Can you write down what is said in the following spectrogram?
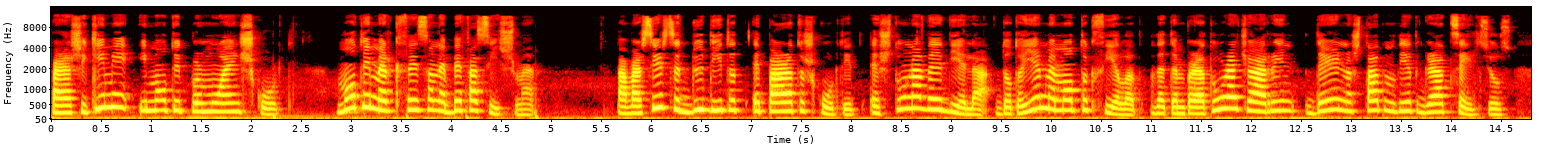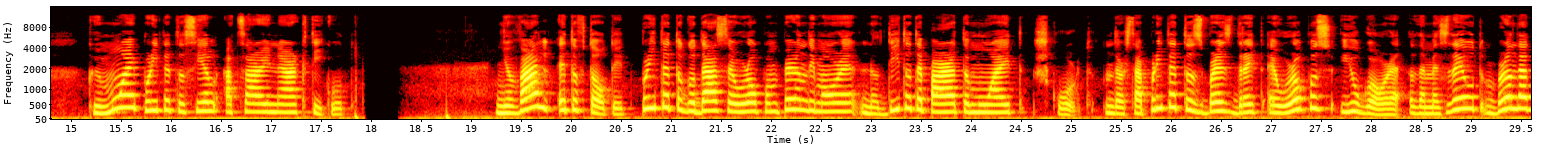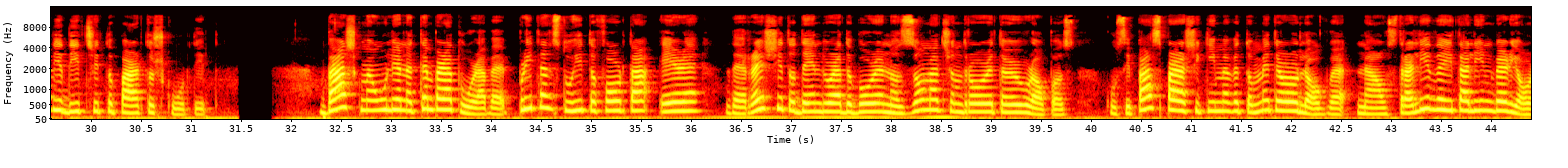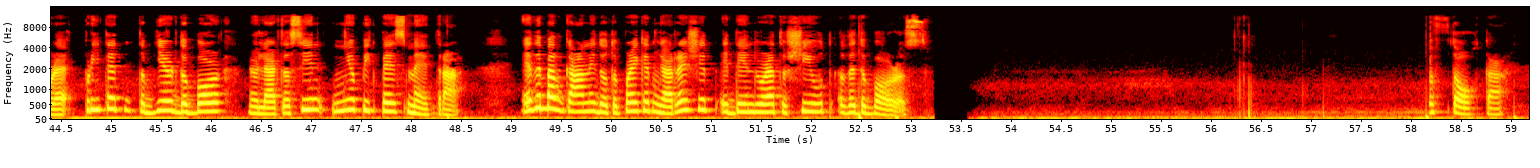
Parashikimi i motit për muajin shkurt. Moti merr kthesën e befasishme. Pavarësisht se dy ditët e para të shkurtit, e shtuna dhe e diela, do të jenë me mot të kthjellët dhe temperatura që arrijnë deri në 17 gradë Celsius, ky muaj pritet të sjellë acarin e Arktikut. Një valë e të ftohtit pritet të godasë Europën perëndimore në ditët e para të muajit shkurt, ndërsa pritet të zbresë drejt Europës jugore dhe Mesdheut brenda dhjetëditëshit të parë të shkurtit. Bashkë me uljen e temperaturave, priten stuhi të forta ere dhe reshje të dendura dëbore në zonat qendrore të Europës, ku sipas parashikimeve të meteorologëve, në Australi dhe Italinë veriore pritet të bjerë dëborë në lartësinë një pikë pesë metra. Edhe Ballkani do të preket nga reshjet e dendura të shiut dhe të borës. Të ftohta.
